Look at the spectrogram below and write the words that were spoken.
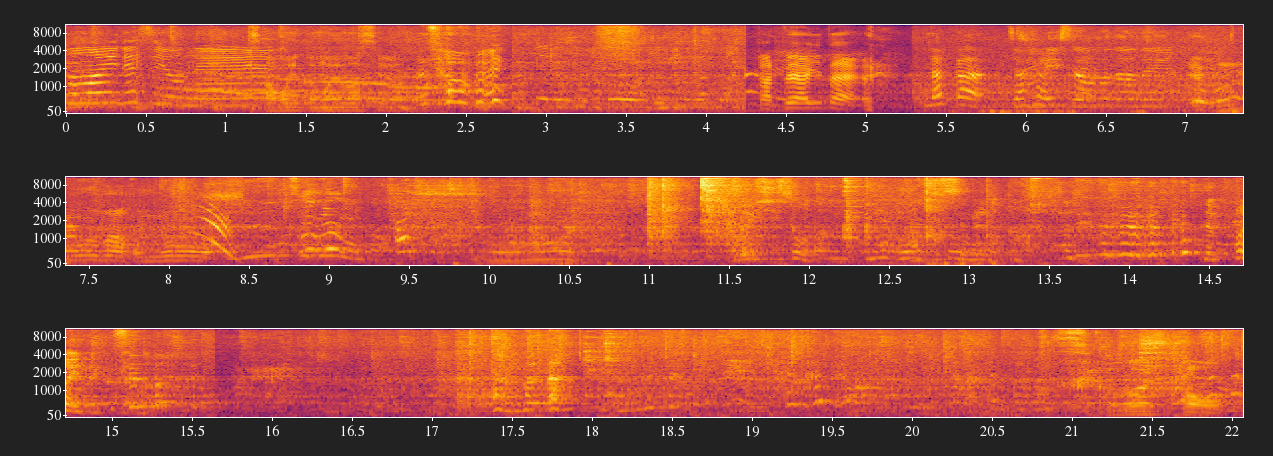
可愛いですよね。寒いと思いますよ。寒い。買ってあげたい。中じゃあはい寒だねえ本物。だ本物だ美味しそうだね。味するのか。酸っぱいだけど。すごい。顔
